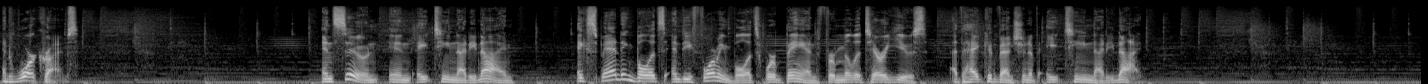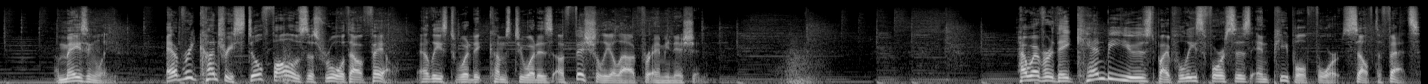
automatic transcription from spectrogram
and war crimes. And soon, in 1899, expanding bullets and deforming bullets were banned for military use at the Hague Convention of 1899. Amazingly, every country still follows this rule without fail, at least when it comes to what is officially allowed for ammunition. However, they can be used by police forces and people for self defense.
